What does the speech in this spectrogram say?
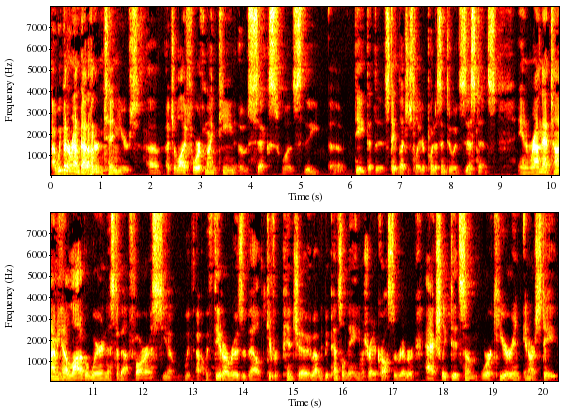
uh, we've been around about 110 years. Uh, July 4th, 1906 was the uh, date that the state legislature put us into existence. And around that time, we had a lot of awareness about forests. You know, with uh, with Theodore Roosevelt, Gifford Pinchot, who happened to be Pennsylvania, was right across the river, actually did some work here in, in our state.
